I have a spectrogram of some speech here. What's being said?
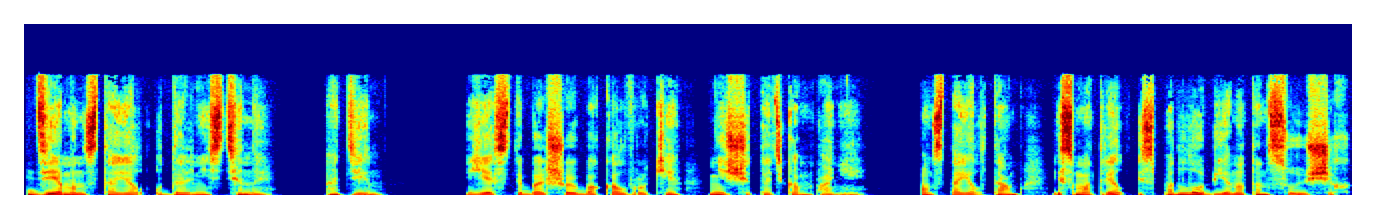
Демон стоял у дальней стены, один, если большой бокал в руке не считать компанией. Он стоял там и смотрел из-под лобья на танцующих.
